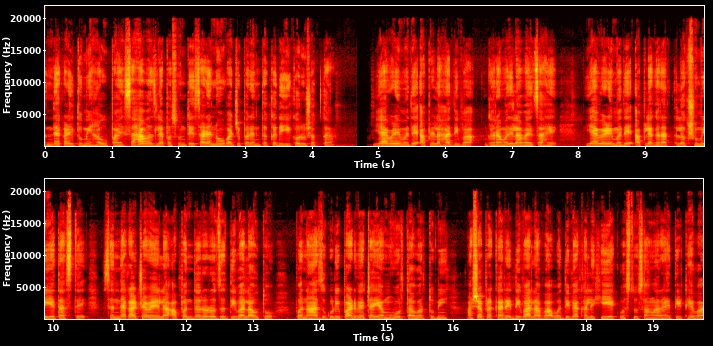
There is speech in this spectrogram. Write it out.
संध्याकाळी तुम्ही हा उपाय सहा वाजल्यापासून ते साडेनऊ वाजेपर्यंत कधीही करू शकता. या वेळेमध्ये आपल्याला हा दिवा घरामध्ये लावायचा आहे. या वेळेमध्ये आपल्या घरात लक्ष्मी येत असते. संध्याकाळच्या वेळेला आपण दररोजच दिवा लावतो पण आज गुढीपाडव्याच्या या मुहूर्तावर तुम्ही अशा प्रकारे दिवा लावा व दिव्याखाली ही एक वस्तू सांगणार आहे ती ठेवा.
